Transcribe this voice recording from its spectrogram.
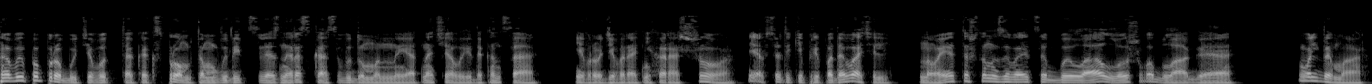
А вы попробуйте вот так экспромтом выдать связанный рассказ, выдуманный от начала и до конца. И вроде врать нехорошо, я все-таки преподаватель, но это, что называется, была ложь во благо. Вальдемар,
